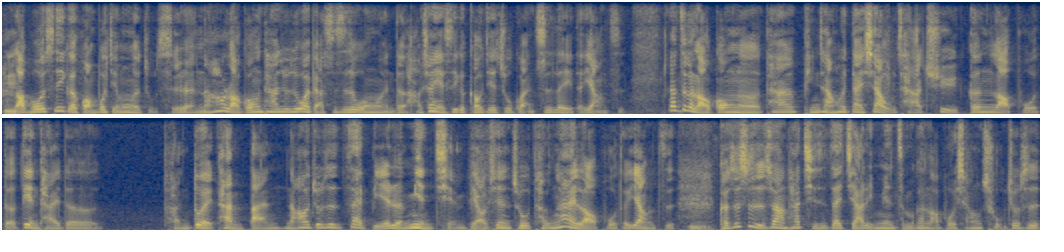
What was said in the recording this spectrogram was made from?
嗯、老婆是一个广播节目的主持人，然后老公他就是外表斯斯文文的，好像也是一个高阶主管之类的样子。那这个老公呢，他平常会带下午茶去跟老婆的电台的团队探班，然后就是在别人面前表现出疼爱老婆的样子。嗯，可是事实上，他其实在家里面怎么跟老婆相处，就是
